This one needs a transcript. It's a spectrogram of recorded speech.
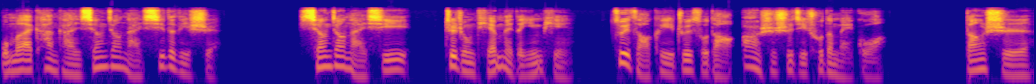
我们来看看香蕉奶昔的历史。香蕉奶昔这种甜美的饮品，最早可以追溯到二十世纪初的美国。当时，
